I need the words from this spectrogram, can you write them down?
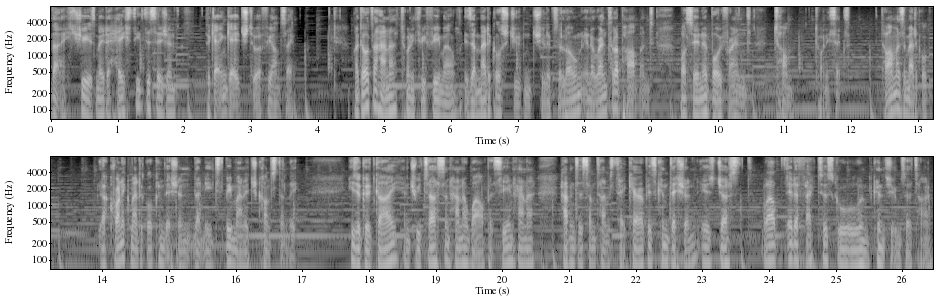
that she has made a hasty decision to get engaged to her fiance? My daughter Hannah, 23 female, is a medical student. She lives alone in a rental apartment while seeing her boyfriend, Tom, 26. Tom has a medical a chronic medical condition that needs to be managed constantly. He's a good guy and treats us and Hannah well, but seeing Hannah having to sometimes take care of his condition is just, well, it affects her school and consumes her time.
